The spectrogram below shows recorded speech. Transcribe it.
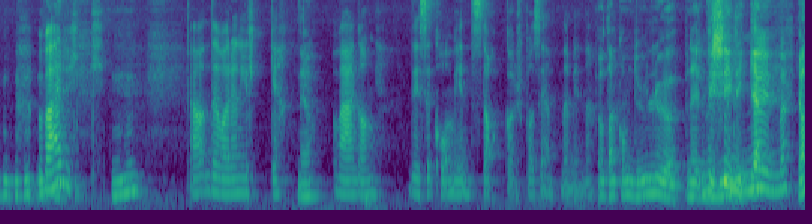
verk Ja, det var en lykke Ja. hver gang disse kom inn, stakkars pasientene mine. Og da kom du løpende vill i blikket. øyne. Ja,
